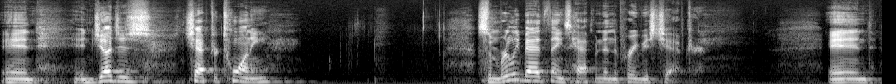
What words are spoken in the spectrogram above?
And in Judges chapter 20, some really bad things happened in the previous chapter. And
